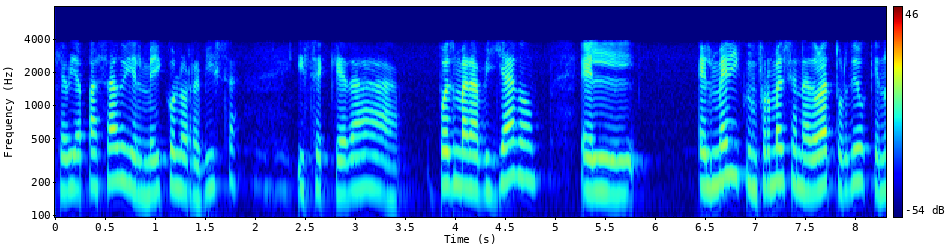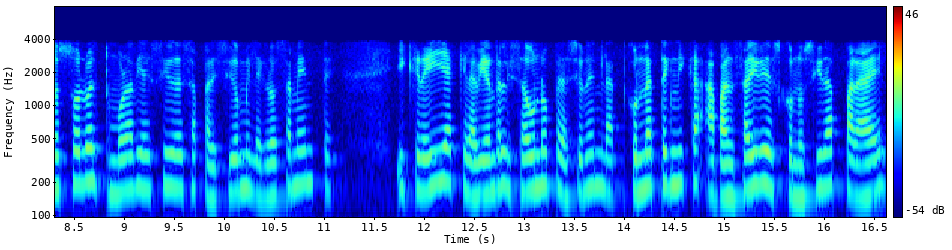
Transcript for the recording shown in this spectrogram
qué había pasado y el médico lo revisa y se queda pues maravillado. El, el médico informa al senador aturdido que no solo el tumor había sido desaparecido milagrosamente y creía que le habían realizado una operación en la, con una técnica avanzada y desconocida para él,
